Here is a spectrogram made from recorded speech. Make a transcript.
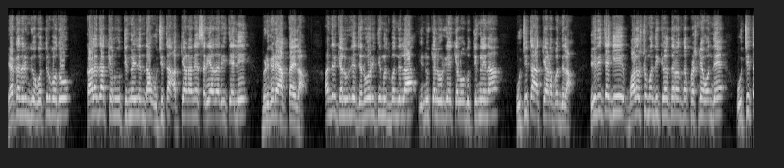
ಯಾಕಂದ್ರೆ ನಿಮ್ಗೆ ಗೊತ್ತಿರ್ಬೋದು ಕಳೆದ ಕೆಲವು ತಿಂಗಳಿನಿಂದ ಉಚಿತ ಅಕ್ಕಿಹಣನೇ ಸರಿಯಾದ ರೀತಿಯಲ್ಲಿ ಬಿಡುಗಡೆ ಆಗ್ತಾ ಇಲ್ಲ. ಅಂದ್ರೆ ಕೆಲವರಿಗೆ ಜನವರಿ ತಿಂಗಳದ್ದು ಬಂದಿಲ್ಲ, ಇನ್ನು ಕೆಲವರಿಗೆ ಕೆಲವೊಂದು ತಿಂಗಳಿನ ಉಚಿತ ಅಕ್ಕಿಹಣ ಬಂದಿಲ್ಲ. ಈ ರೀತಿಯಾಗಿ ಬಹಳಷ್ಟು ಮಂದಿ ಕೇಳ್ತಾರಂತ ಪ್ರಶ್ನೆ ಒಂದೇ, ಉಚಿತ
